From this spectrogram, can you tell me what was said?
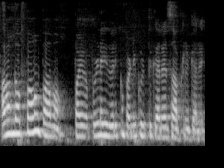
அவங்க அப்பாவும் பாவம் ப பிள்ளை இது வரைக்கும் பண்ணி கொடுத்துருக்காரு சாப்பிட்ருக்காரு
